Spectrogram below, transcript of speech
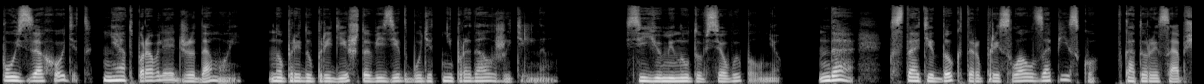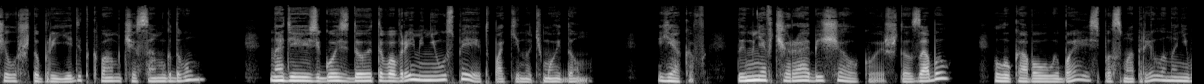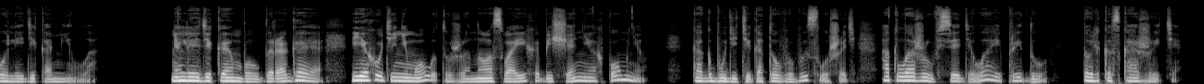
Пусть заходит, не отправлять же домой, но предупреди, что визит будет непродолжительным. Сию минуту все выполню. Да, кстати, доктор прислал записку, в которой сообщил, что приедет к вам часам к двум. Надеюсь, гость до этого времени успеет покинуть мой дом. Яков, ты мне вчера обещал кое-что, забыл? Лукаво улыбаясь, посмотрела на него леди Камилла. «Леди Кэмпбелл, дорогая, я хоть и не молод уже, но о своих обещаниях помню. Как будете готовы выслушать, отложу все дела и приду. Только скажите.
